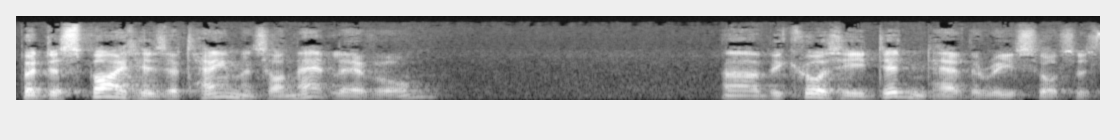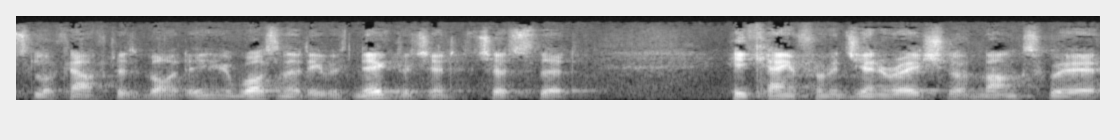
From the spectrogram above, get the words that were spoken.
But despite his attainments on that level, uh, because he didn't have the resources to look after his body, it wasn't that he was negligent, it's just that he came from a generation of monks where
